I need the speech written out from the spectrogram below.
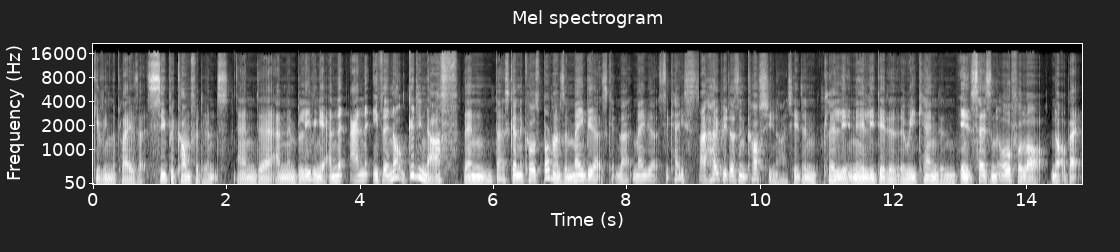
giving the players that super confidence and uh, and then believing it. And th- and if they're not good enough, then that's going to cause problems. And maybe that's that maybe that's the case. I hope it doesn't cost United, and clearly it nearly did at the weekend. And it says an awful lot, not about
